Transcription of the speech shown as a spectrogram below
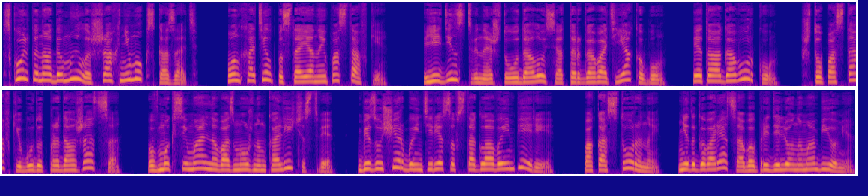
Сколько надо мыла, Шах не мог сказать. Он хотел постоянные поставки. Единственное, что удалось отторговать Якобу, это оговорку, что поставки будут продолжаться в максимально возможном количестве без ущерба интересов Стоглавой империи, пока стороны не договорятся об определенном объеме.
